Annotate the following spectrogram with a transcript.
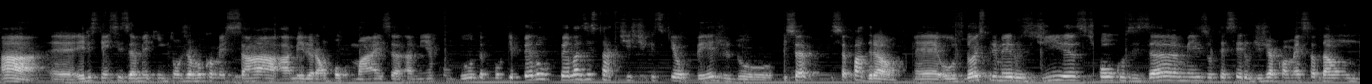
ah, é, eles têm esse exame aqui, então já vou começar a melhorar um pouco mais a, a, minha conduta, porque pelo, pelas estatísticas que eu vejo do. Isso é, isso é padrão. É, os dois primeiros dias, poucos exames, o terceiro dia já começa a dar um.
